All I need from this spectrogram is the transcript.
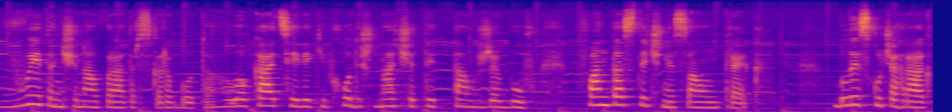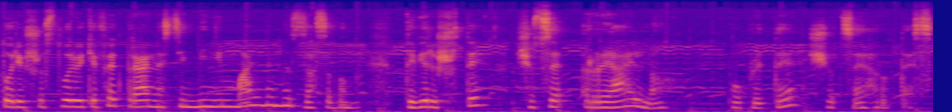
Витончена операторська робота, локації, в які входиш, наче ти там вже був. Фантастичний саундтрек. Блискуча гра акторів, що створюють ефект реальності мінімальними засобами. Ти віриш в те, що це реально, попри те, що це гротеск.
